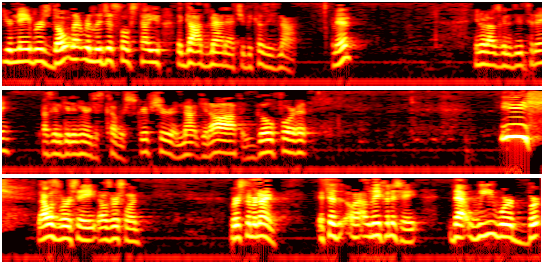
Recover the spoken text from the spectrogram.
your neighbors, don't let religious folks tell you that God's mad at you because he's not. Amen? You know what I was going to do today? I was going to get in here and just cover scripture and not get off and go for it. Eesh. That was verse 8. That was verse 1. Verse number 9. It says, let me finish 8 that we were bur-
